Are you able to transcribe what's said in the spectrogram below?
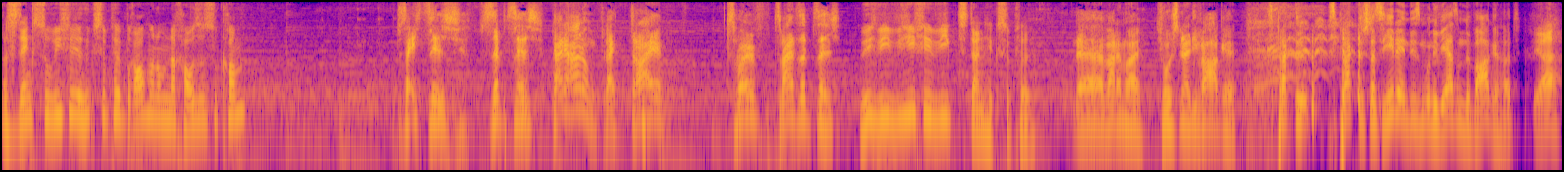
Was denkst du, wie viel Hüpsipel braucht man, um nach Hause zu kommen? 60, 70, keine Ahnung, vielleicht 3, 12, 72. Wie, wie, wie viel wiegt dein Hüpsipel? Äh, warte mal, ich hol schnell die Waage. Es ist, praktisch, ist praktisch, dass jeder in diesem Universum eine Waage hat. Ja.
